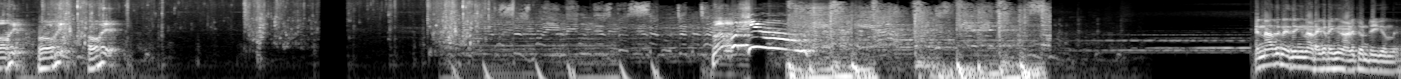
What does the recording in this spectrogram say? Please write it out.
ഓയ് ഓയ് ഓയ്. എന്നാത്തിനാ ഇതിങ്ങനെ ഇടയ്ക്കിടയ്ക്ക് കാണിച്ചോണ്ടിരിക്കുന്നത്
